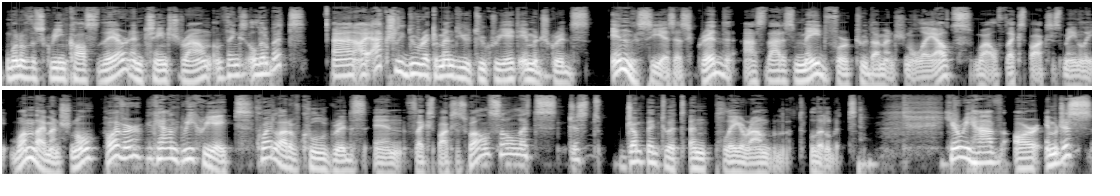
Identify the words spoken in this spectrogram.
one of the screencasts there and changed around on things a little bit. And I actually do recommend you to create image grids in CSS Grid, as that is made for two-dimensional layouts, while Flexbox is mainly one-dimensional. However, you can recreate quite a lot of cool grids in Flexbox as well, so let's just jump into it and play around with it a little bit. Here we have our images.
